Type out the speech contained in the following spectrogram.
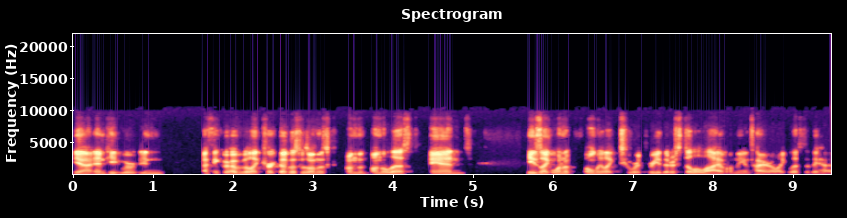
yeah, and he were in. I think like Kirk Douglas was on this on the on the list, and he's like one of only like two or three that are still alive on the entire like list that they had.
